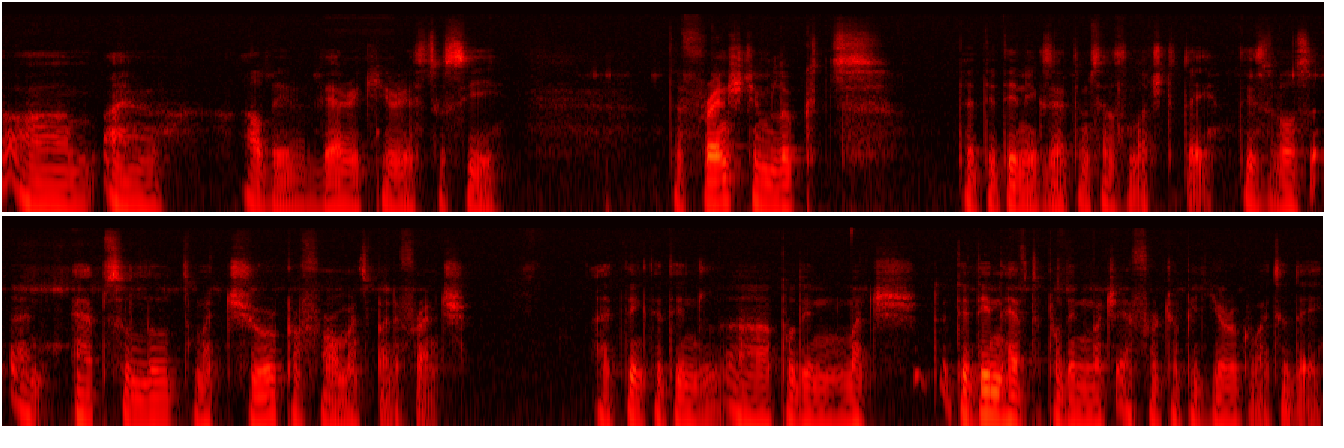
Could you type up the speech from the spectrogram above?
Um, I'm, I'll be very curious to see the French team looked that they didn't exert themselves much today. This was an absolute mature performance by the French. I think they didn't uh, put in much. They didn't have to put in much effort to beat Uruguay today.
